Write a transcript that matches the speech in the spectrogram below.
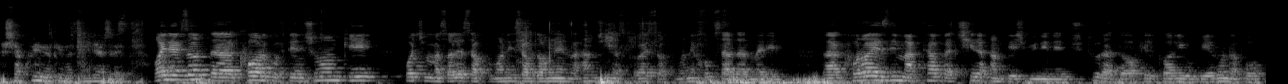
تشکری می‌کنیم از انجینیر صاحب. آقای کار گفتین. شما که خود مسئله ساختمانی سودا و همچنین از کارهای ساختمانی خوب سر در میرین کارهای از این مکتب را چی رقم پیش بینین چطور داخل کاری و بیرون خب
